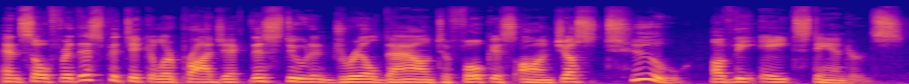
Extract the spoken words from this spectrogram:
And so for this particular project, this student drilled down to focus on just two of the eight standards,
